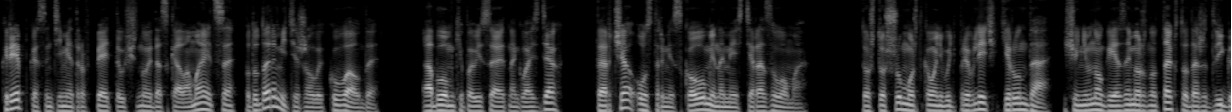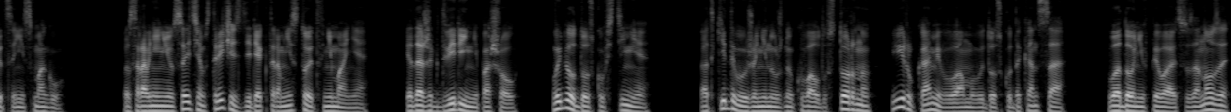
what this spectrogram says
Крепко, сантиметров пять толщиной доска ломается под ударами тяжелой кувалды. Обломки повисают на гвоздях, торча острыми сколами на месте разлома. То, что шум может кого-нибудь привлечь, ерунда. Еще немного я замерзну так, что даже двигаться не смогу. По сравнению с этим, встреча с директором не стоит внимания. Я даже к двери не пошел. Выбил доску в стене. Откидываю уже ненужную кувалду в сторону и руками выламываю доску до конца. В ладони впиваются занозы,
